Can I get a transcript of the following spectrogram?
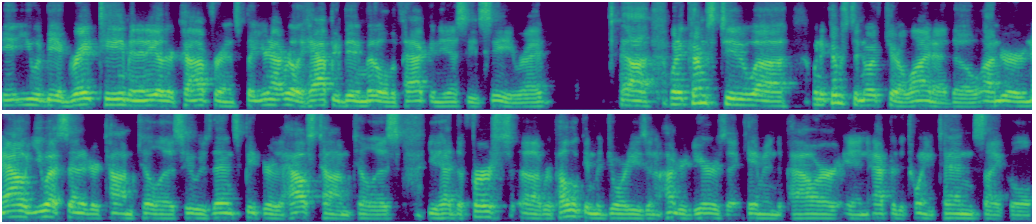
you would be a great team in any other conference, but you're not really happy being middle of the pack in the SEC, right? Uh, when it comes to uh, when it comes to North Carolina, though, under now U.S. Senator Thom Tillis, who was then Speaker of the House, Thom Tillis, you had the first uh, Republican majorities in 100 years that came into power in after the 2010 cycle,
